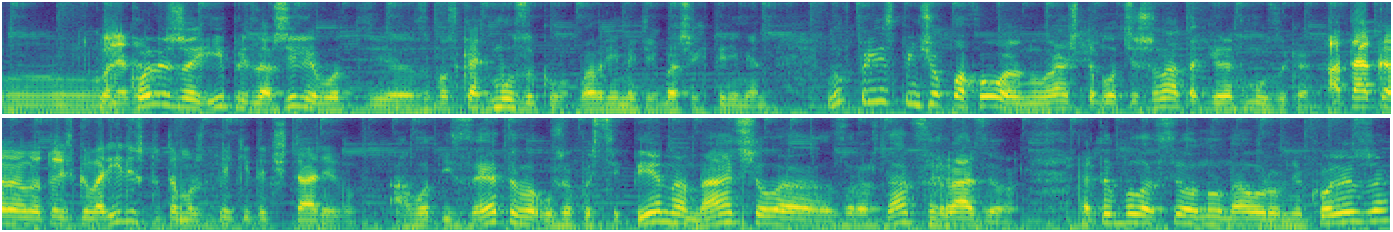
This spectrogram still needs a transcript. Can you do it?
колледжа. колледжа и предложили вот э, запускать музыку во время этих больших перемен. Ну, в принципе, ничего плохого. Ну, раньше это была тишина, так говорят музыка. А так, э, то есть говорили, что там, может, какие-то читали? А вот из-за этого уже постепенно начало зарождаться радио. Это было все, ну, на уровне колледжа.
